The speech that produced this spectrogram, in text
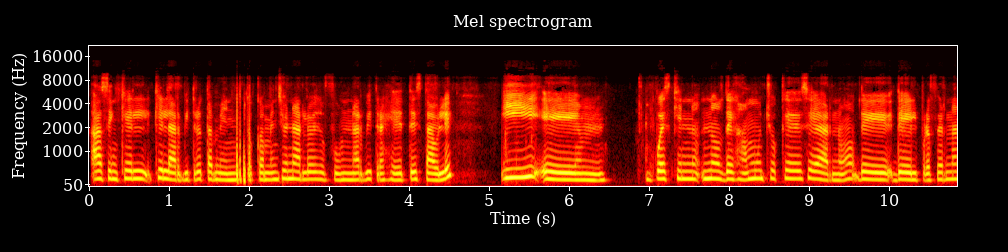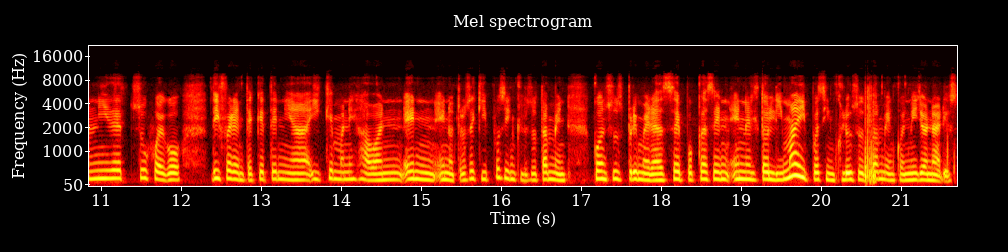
hacen que el, que el árbitro también toca mencionarlo, eso fue un arbitraje detestable. Y eh, pues que no- nos deja mucho que desear, ¿no? De, del profe Hernán y de su juego diferente que tenía y que manejaban en, en otros equipos, incluso también con sus primeras épocas en, en el Tolima y pues incluso también con Millonarios.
